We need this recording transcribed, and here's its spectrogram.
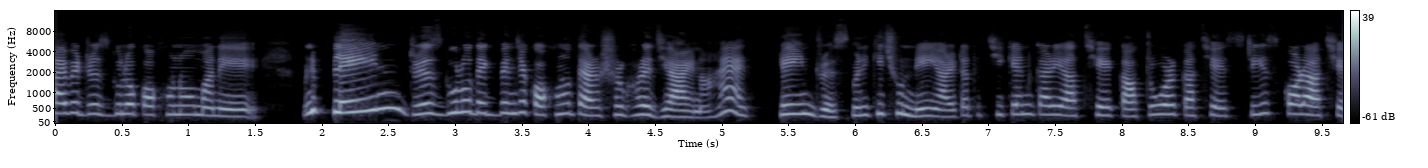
লাইভের ড্রেসগুলো কখনো মানে মানে প্লেন ড্রেসগুলো দেখবেন যে কখনো তেরোশোর ঘরে যায় না হ্যাঁ? প্লেন ড্রেস মানে কিছু নেই। আর এটাতে চিকেন কারি আছে কাটওয়ার্ক আছে স্টিচ করা আছে।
